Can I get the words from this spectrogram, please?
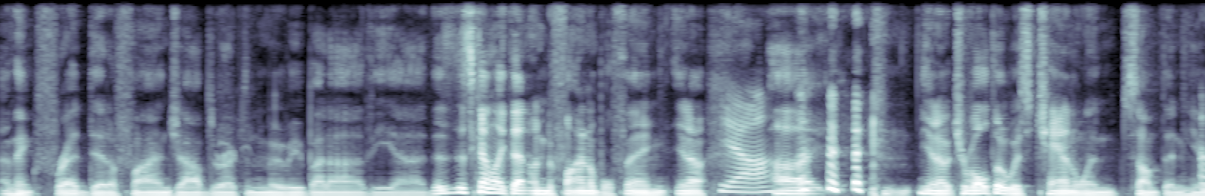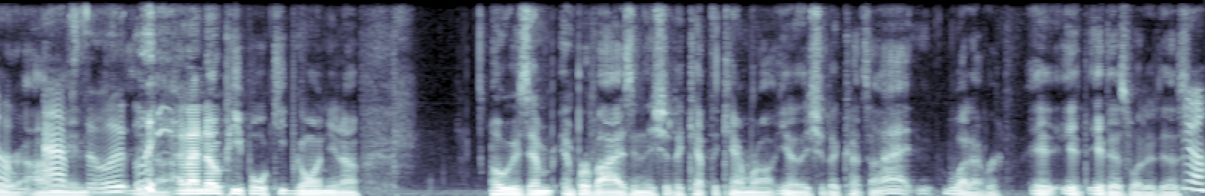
I think Fred did a fine job directing the movie, but uh, the uh, this, this is kind of like that undefinable thing, you know. Yeah. Uh, you know, Travolta was channeling something here. Oh, I absolutely. Mean, you know, and I know people keep going, you know, oh, he was Im- improvising. They should have kept the camera. You know, they should have cut some. I, whatever. It, it it is what it is. yeah,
